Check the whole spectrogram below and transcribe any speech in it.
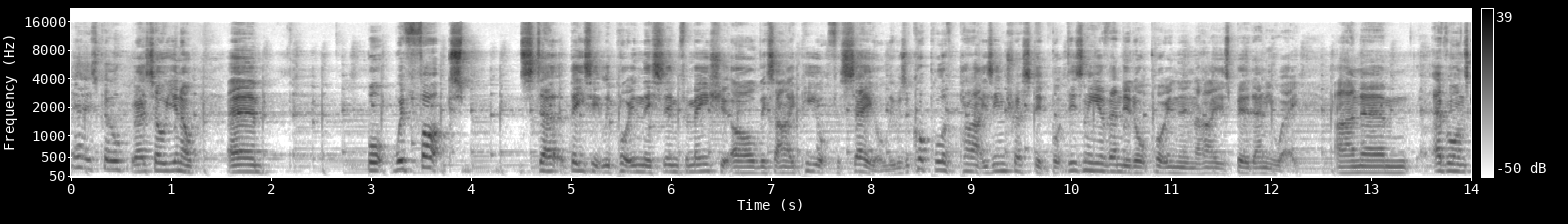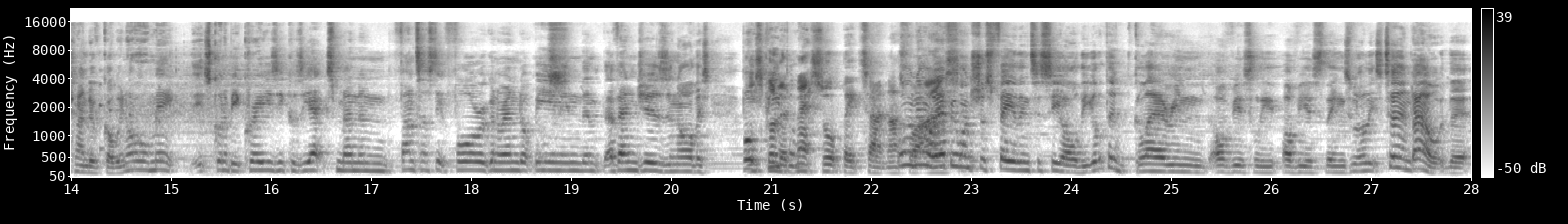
yeah, it's cool. Right, so you know, um, but with Fox st- basically putting this information, all this IP up for sale, there was a couple of parties interested, but Disney have ended up putting in the highest bid anyway. And um, everyone's kind of going, oh mate, it's going to be crazy because the X Men and Fantastic Four are going to end up being in the Avengers and all this. But It's gonna mess up big time. That's well, what no, I everyone's see. just failing to see all the other glaring, obviously obvious things. Well, it's turned out that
